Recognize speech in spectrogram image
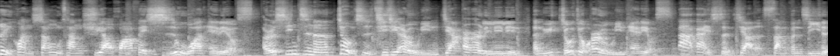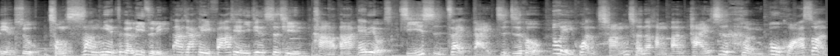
兑换商务舱需要花费十五万 Avios，而新制呢，就是七七二五零加二二零零零等于九九二五零 Avios，大概省下了三分之一的点数。从上面这个例子里，大家可以发现一件事情。卡达 Avios 即使在改制之后兑换长程的航班还是很不划算。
